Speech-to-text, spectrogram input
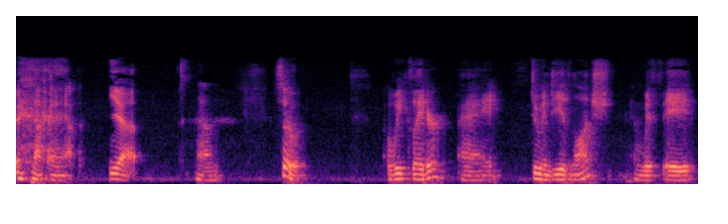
Not going to happen. yeah. Um, so a week later, I do indeed launch and with a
